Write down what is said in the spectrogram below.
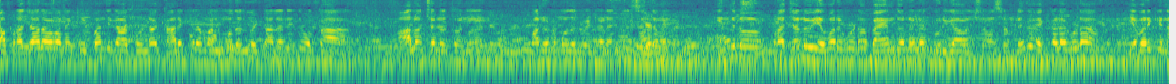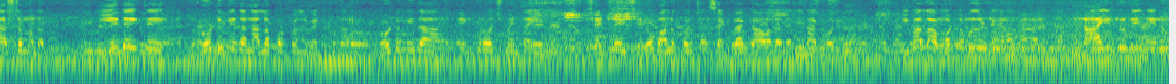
ఆ ప్రజా రవాణాకి ఇబ్బంది కాకుండా కార్యక్రమాలు మొదలు పెట్టాలనేది ఒక ఆలోచనతోని పనులు మొదలు పెట్టడానికి సిద్ధమైంది ఇందులో ప్రజలు ఎవరు కూడా భయాందోళనలకు గురి కావాల్సిన అవసరం లేదు. ఎక్కడ కూడా ఎవరికి నష్టం ఉండదు. ఏదైతే రోడ్డు మీద నల్ల పొక్కలు పెట్టుకున్నారో రోడ్డు మీద ఎంక్రోచ్మెంట్ అయ్యి షెడ్లు వేసారో వాళ్ళు కొంచెం సెట్ బ్యాక్ కావాలనేది నా కోరిక. ఇవాళ మొట్టమొదటిగా నా ఇల్లుని నేను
